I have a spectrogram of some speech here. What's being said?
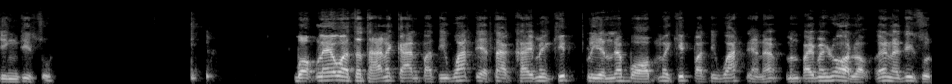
จริงที่สุด บอกแล้วว่าสถานการณ์ปฏิวัติเนี่ย ถ้าใครไม่คิดเปลี่ยนระบอบไม่คิดปฏิวัติเนี่ยนะมันไปไม่รอดหรอกและในที่สุด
